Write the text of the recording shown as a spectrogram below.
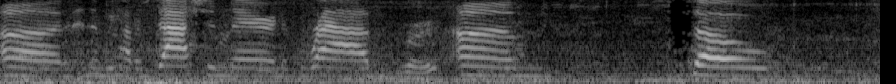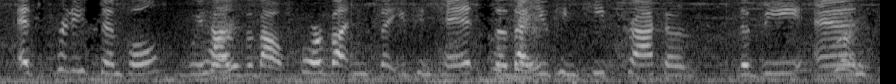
um, and then we have a dash in there and a grab. Right. Um, so it's pretty simple. We have Right. about four buttons that you can hit so that you can keep track of the beat and Right.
